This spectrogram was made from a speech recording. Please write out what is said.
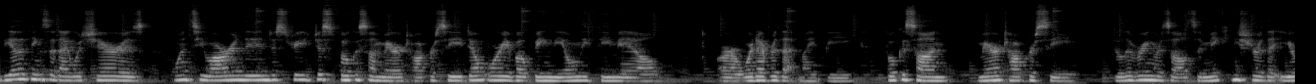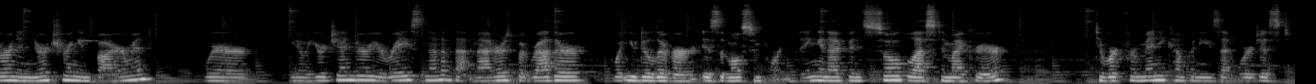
the other things that i would share is once you are in the industry just focus on meritocracy. Don't worry about being the only female or whatever that might be. Focus on meritocracy delivering results and making sure that you're in a nurturing environment where you know your gender your race none of that matters but rather what you deliver is the most important thing. And i've been so blessed in my career to work for many companies that were just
